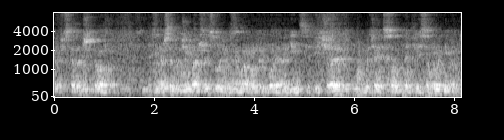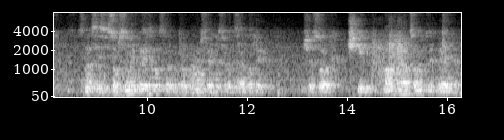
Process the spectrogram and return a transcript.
хочу сказать, что университет очень большой. Сегодня у меня работает более 11 тысяч человек, обучается 45 тысяч сотрудников. У нас есть и собственное производство, еще 44 малых инновационных предприятия.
